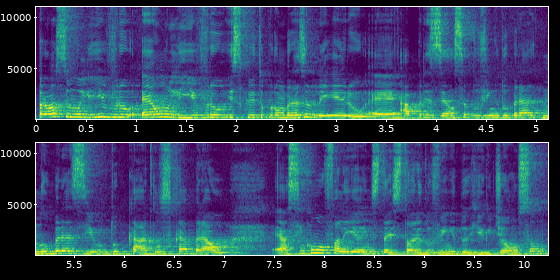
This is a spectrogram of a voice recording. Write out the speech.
Próximo livro é um livro escrito por um brasileiro, é A Presença do Vinho do Bra no Brasil, do Carlos Cabral. É, assim como eu falei antes da história do vinho, do Hugh Johnson,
